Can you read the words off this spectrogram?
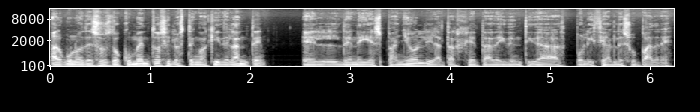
algunos de esos documentos y los tengo aquí delante, el DNI español y la tarjeta de identidad policial de su padre.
